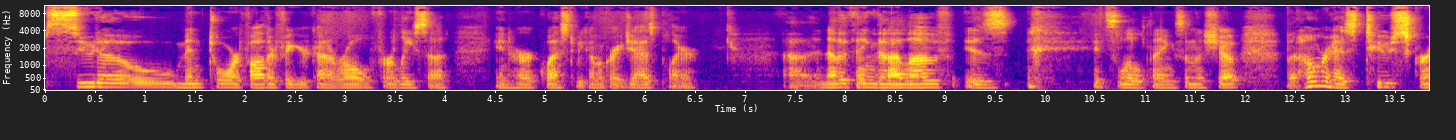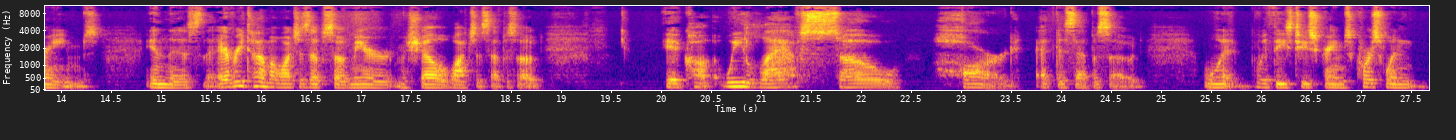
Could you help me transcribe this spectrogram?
pseudo mentor father figure kind of role for Lisa in her quest to become a great jazz player. Uh, another thing that I love is it's little things in the show, but Homer has two screams in this that every time I watch this episode, me or Michelle watch this episode, it call, we laugh so hard at this episode with these two screams. Of course, when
